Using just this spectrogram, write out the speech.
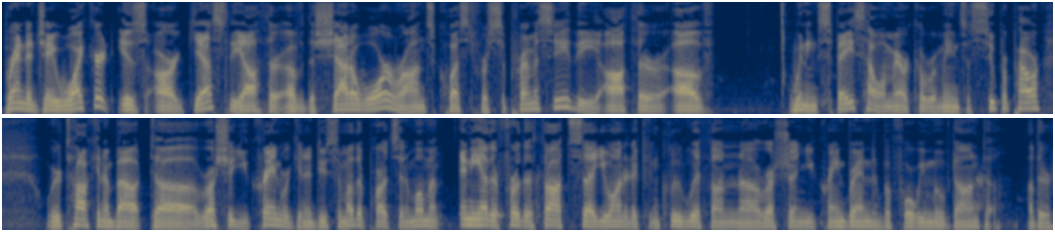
Brandon J. Weichert is our guest, the author of The Shadow War, Iran's Quest for Supremacy, the author of Winning Space, How America Remains a Superpower. We're talking about uh, Russia, Ukraine. We're going to do some other parts in a moment. Any other further thoughts uh, you wanted to conclude with on uh, Russia and Ukraine, Brandon, before we moved on to other?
